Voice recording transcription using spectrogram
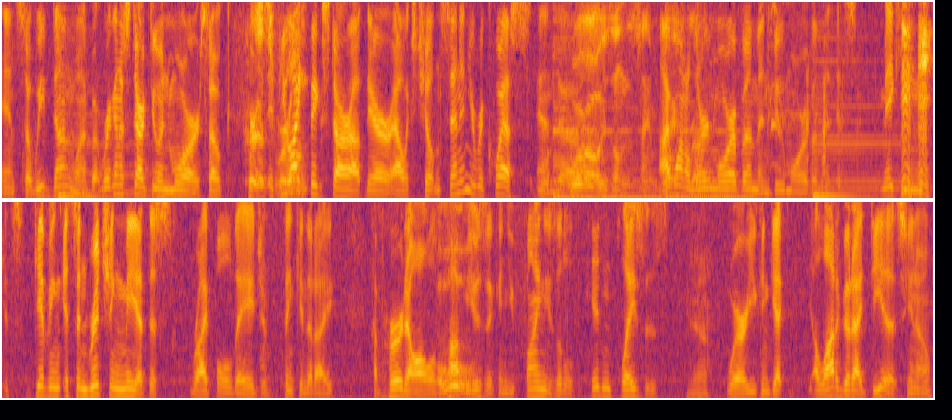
And so we've done one, but we're going to start doing more. So, Chris, if you like on- Big Star out there, Alex Chilton, send in your requests, and uh, We're always on the same. I want to learn more of them and do more of them. It's making, it's giving, it's enriching me at this ripe old age of thinking that I have heard all of pop music, and you find these little hidden places Yeah. where you can get a lot of good ideas. You know.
